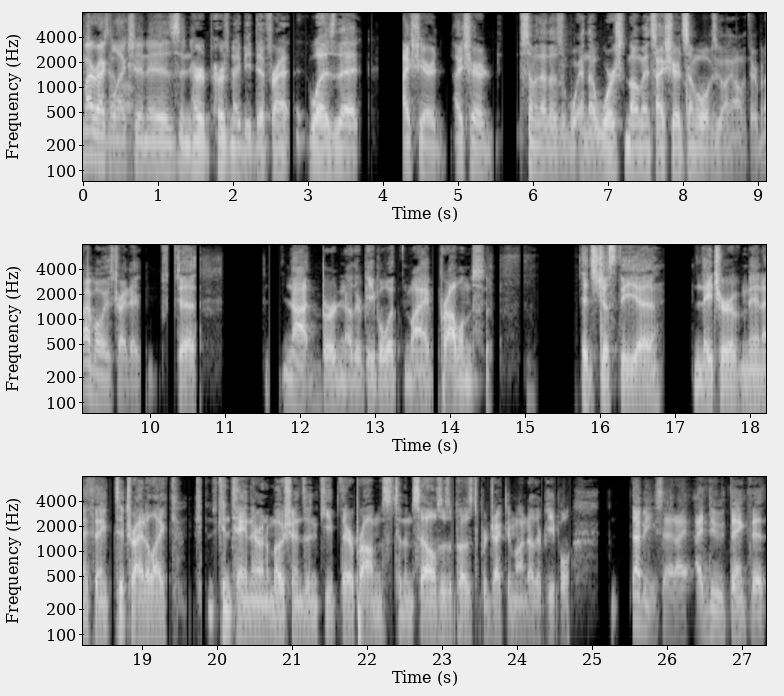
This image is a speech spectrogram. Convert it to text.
my recollection is and her hers may be different was that I shared I shared some of those in the worst moments. I shared some of what was going on with her, but I've always tried to to not burden other people with my problems. It's just the uh, nature of men, I think, to try to like contain their own emotions and keep their problems to themselves as opposed to projecting them onto other people. That being said, I, I do think that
